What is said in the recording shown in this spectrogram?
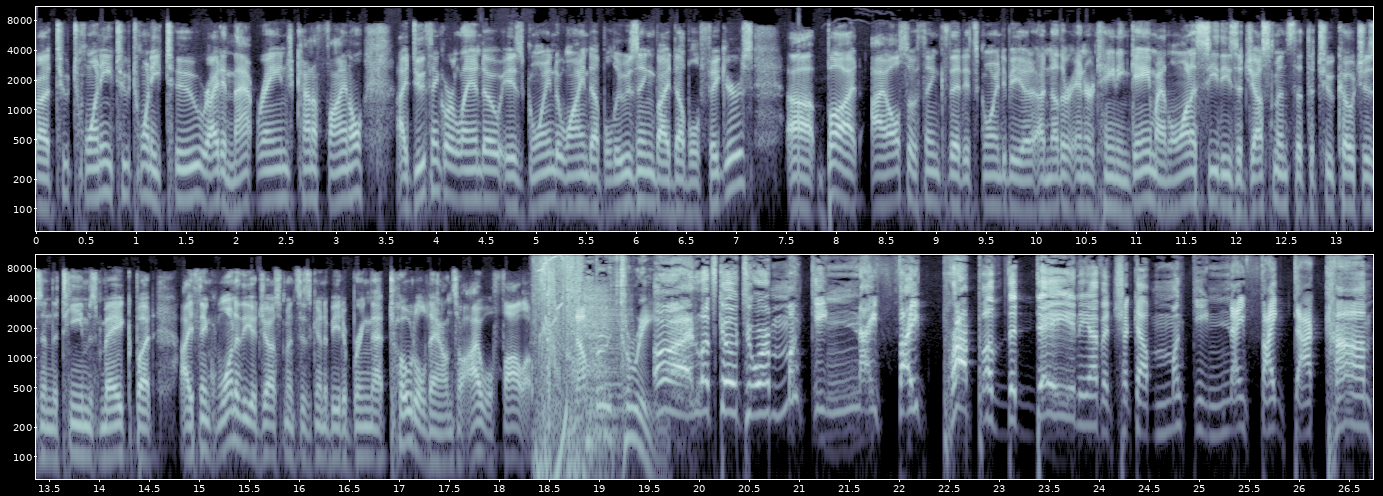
uh, 220, 222, right in that range kind of final. I do think Orlando is going to wind up losing by double figures, uh, but I also think that it's going to be a, another entertaining game. I want to see these adjustments that the two coaches and the teams make, but I think one of the adjustments is going to be to bring that total down, so I will follow. Number three. All right, let's go to our monkey knife fight prop of the day. And you haven't check out monkeyknifefight.com.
